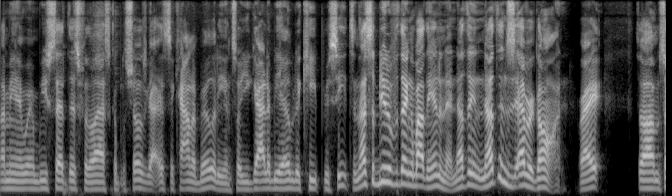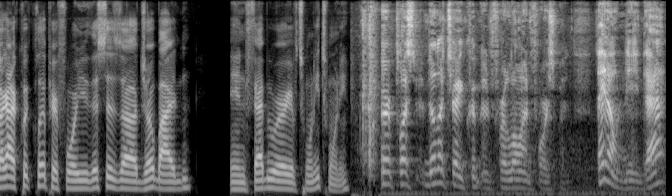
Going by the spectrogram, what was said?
I mean, when we've said this for the last couple of shows, guys, it's accountability. And so you got to be able to keep receipts. And that's the beautiful thing about the internet. Nothing, nothing's ever gone, right? So, um, so I got a quick clip here for you. This is uh, Joe Biden in February of 2020. Plus military equipment for law enforcement. They don't need that.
